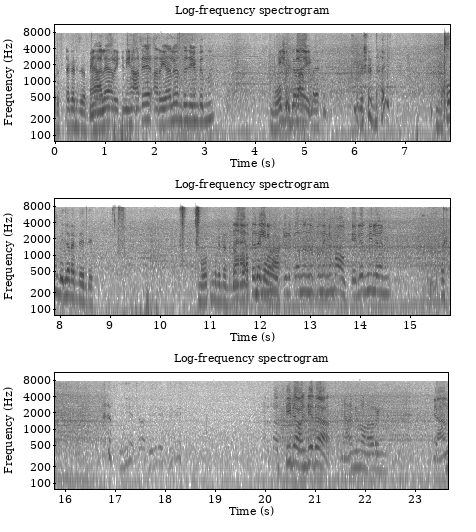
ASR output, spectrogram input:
drift ഒക്കെ അടിച്ചു. നിഹാലെ നിഹാദെ അറിയാലോ എന്താ ചെയ്യണ്ടെന്ന് ബോംബ് should ഇല്ലടാ die. നമ്മളെ. We should die. ബോംബ് ഇല്ലടാ എന്റെ കയ്യിൽ. ബോംബ് കിട്ടട്ടെ നിന്നെ നേരത്തെ നീ ബോംബിലേക്ക് പോണാ. ലൂട്ട് എടുക്കാൻ നിന്നപ്പോ നിന്റെ മോക്ടെയിൽ എറിഞ്ഞില്ല അവൻ അവന്റേതാ ഞാൻ നീ ഉണവറിങ് ഞാൻ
